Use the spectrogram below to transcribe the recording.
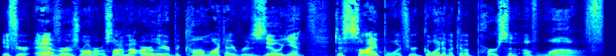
if you're ever, as Robert was talking about earlier, become like a resilient disciple, if you're going to become a person of love,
